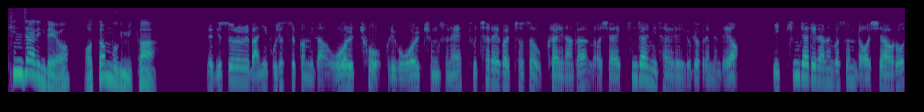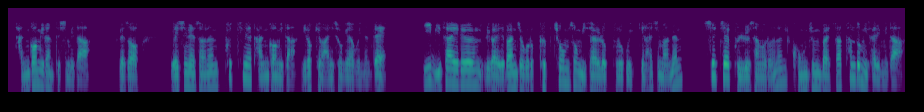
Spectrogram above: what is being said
킨잘인데요. 어떤 무기입니까? 네, 뉴스를 많이 보셨을 겁니다. 5월 초 그리고 5월 중순에 두 차례에 걸쳐서 우크라이나가 러시아의 킨잘 미사일을 요격을 했는데요. 이 킨잘이라는 것은 러시아어로 단검이란 뜻입니다. 그래서 외신에서는 푸틴의 단검이다 이렇게 많이 소개하고 있는데 이 미사일은 우리가 일반적으로 극초음속 미사일로 부르고 있긴 하지만은 실제 분류상으로는 공중발사 탄도미사일입니다.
